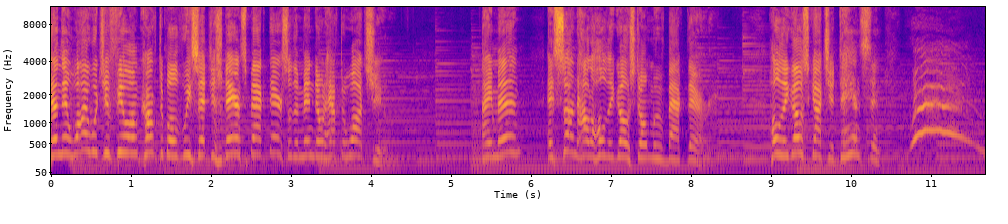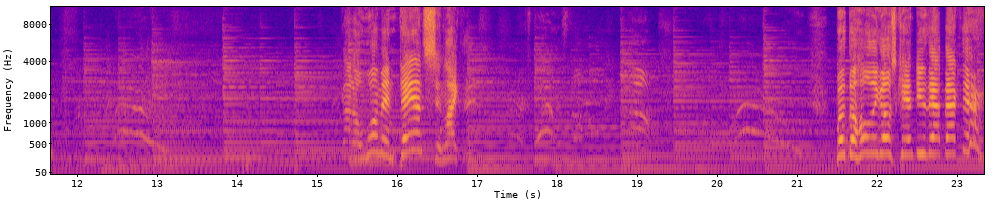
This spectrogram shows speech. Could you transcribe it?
And then why would you feel uncomfortable if we said just dance back there so the men don't have to watch you? Amen? It's something how the Holy Ghost don't move back there. Holy Ghost got you dancing. Woo! Got a woman dancing like this. But the Holy Ghost can't do that back there.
